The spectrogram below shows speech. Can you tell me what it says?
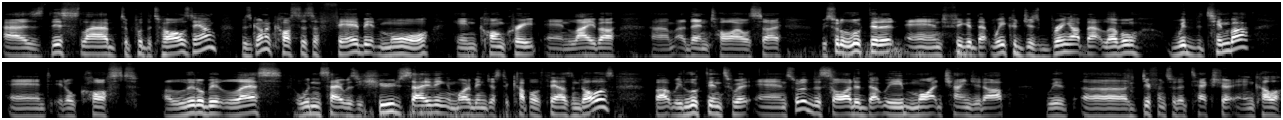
as this slab to put the tiles down was going to cost us a fair bit more in concrete and labour um, than tiles. So we sort of looked at it and figured that we could just bring up that level with the timber and it'll cost a little bit less. I wouldn't say it was a huge saving. It might have been just a couple of thousand dollars, but we looked into it and sort of decided that we might change it up with a different sort of texture and color.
